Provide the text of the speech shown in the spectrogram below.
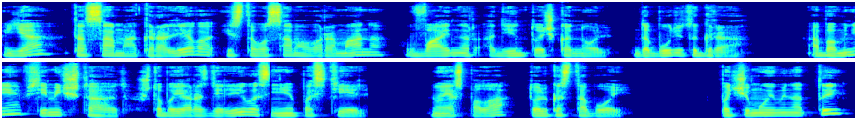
Я та самая королева из того самого романа «Вайнер 1.0. Да будет игра». Обо мне все мечтают, чтобы я разделила с ними постель. Но я спала только с тобой. Почему именно ты?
